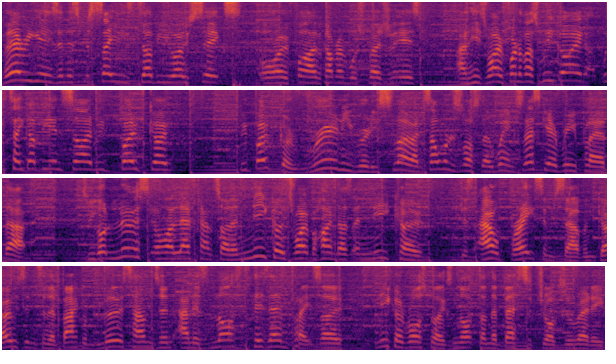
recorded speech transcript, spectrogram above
There he is in this Mercedes W06 or 05. I can't remember which version it is. And he's right in front of us. We go, we take up the inside. We both go we both go really, really slow, and someone has lost their wings. So let's get a replay of that. We've got Lewis on our left hand side and Nico's right behind us and Nico just outbreaks himself and goes into the back of Lewis Hamilton and has lost his end plate. So Nico Rosberg's not done the best of jobs already.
